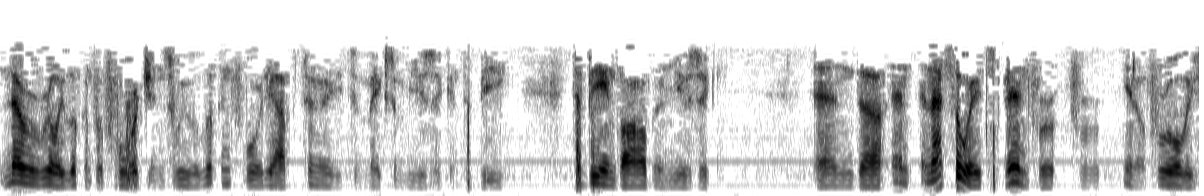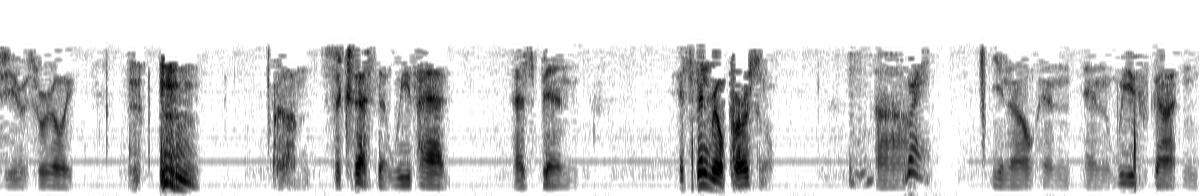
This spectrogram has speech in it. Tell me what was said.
never really looking for fortunes. We were looking for the opportunity to make some music and to be to be involved in music and uh, and and that's the way it's been for for you know for all these years. Really, um, success that we've had has been it's been real personal, mm-hmm. uh, right? You know, and and we've gotten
